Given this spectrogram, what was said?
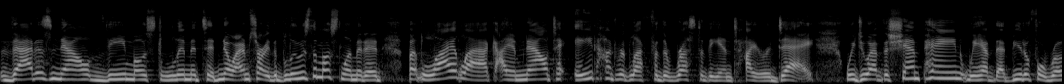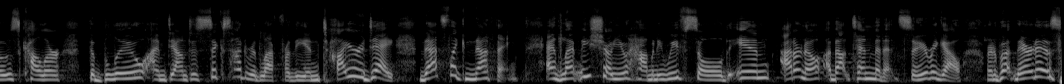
that is now the most limited. No, I'm sorry, the blue is the most limited, but lilac, I am now to 800 left for the rest of the entire day. We do have the champagne, we have that beautiful rose color. The blue, I'm down to 600 left for the entire day. That's like nothing. And let me show you how many we've sold in, I don't know, about 10 minutes. So here we go. We're gonna put, there it is.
